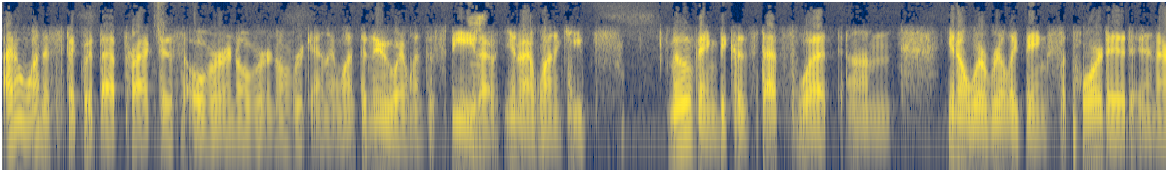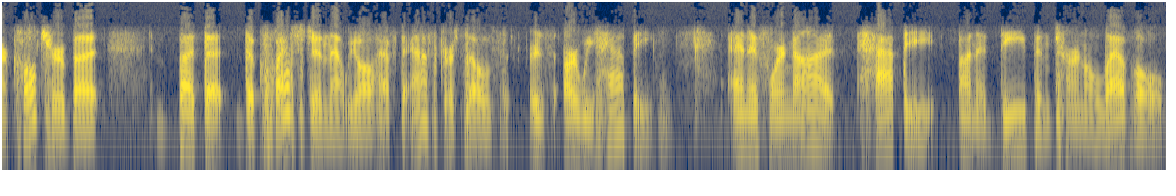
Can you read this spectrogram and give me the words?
I don't want to stick with that practice over and over and over again. I want the new. I want the speed. Mm-hmm. I, you know, I want to keep moving because that's what um, you know we're really being supported in our culture but but the the question that we all have to ask ourselves is are we happy? And if we're not happy on a deep internal level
